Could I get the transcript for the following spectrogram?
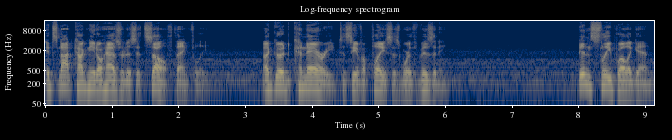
It's not cognitohazardous itself, thankfully. A good canary to see if a place is worth visiting. Didn't sleep well again.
